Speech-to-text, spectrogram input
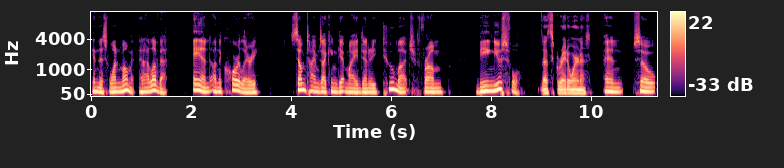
in this one moment, and I love that. And on the corollary, sometimes I can get my identity too much from being useful, That's great awareness. and so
